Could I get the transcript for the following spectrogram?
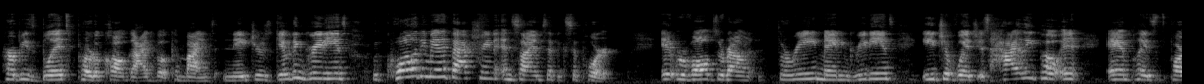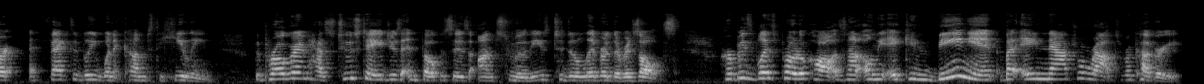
Herpes Blitz Protocol Guidebook combines nature's given ingredients with quality manufacturing and scientific support. It revolves around three main ingredients, each of which is highly potent and plays its part effectively when it comes to healing. The program has two stages and focuses on smoothies to deliver the results. Herpes Blitz Protocol is not only a convenient but a natural route to recovery.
